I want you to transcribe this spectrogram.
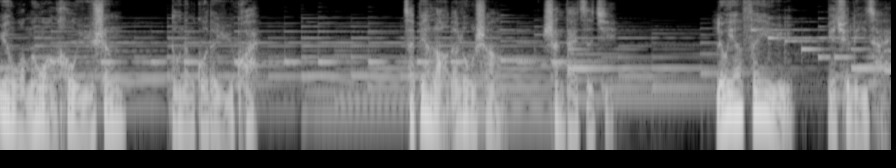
愿我们往后余生，都能过得愉快。在变老的路上，善待自己。流言蜚语。别去理睬，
